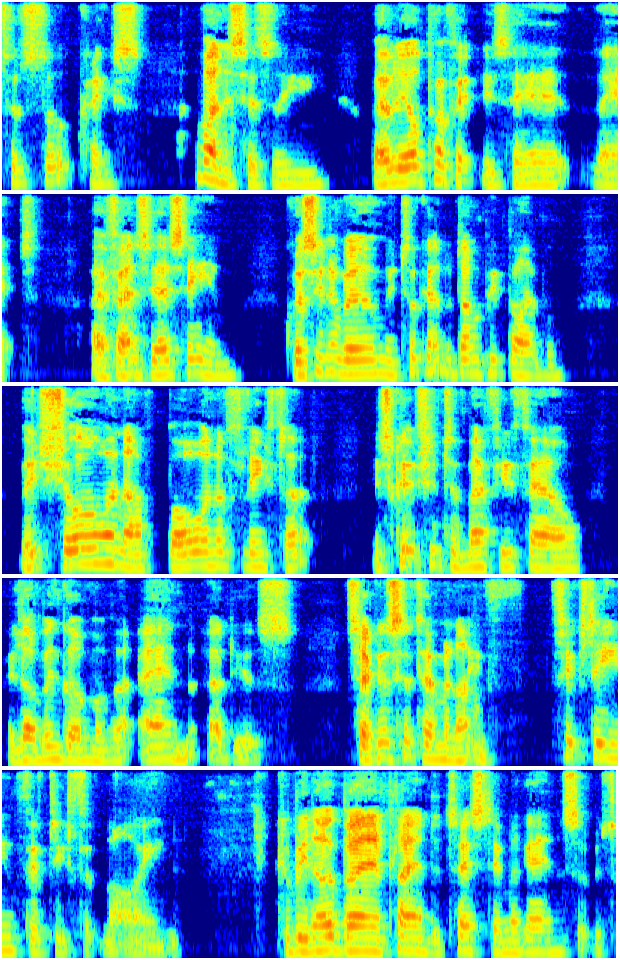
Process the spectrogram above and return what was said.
to the suitcase. Run, says he. Wherever the old prophet is here, that. I fancy I see him. Crossing the room, he took out the dumpy Bible which sure enough bore on a leaflet description to Matthew Fell, a loving godmother, Anne Aldous, 2nd September 1659. Could be no bad plan to test him again, said Mr.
